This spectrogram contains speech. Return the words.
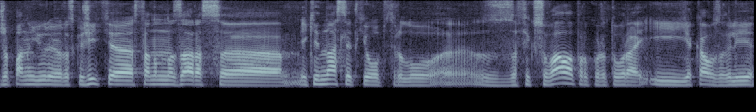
Вже, пане Юрію, розкажіть е, станом на зараз, е, які наслідки обстрілу е, зафіксувала прокуратура, і яка взагалі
